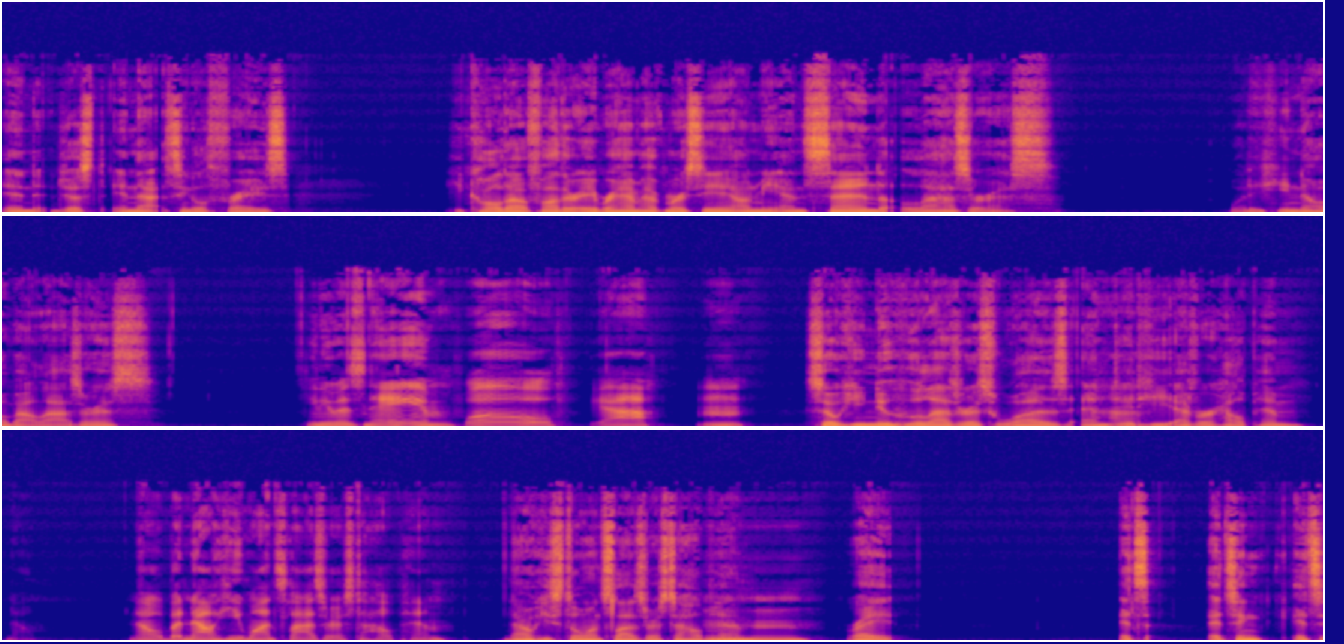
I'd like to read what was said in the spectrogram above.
in just in that single phrase? He called out, Father Abraham, have mercy on me and send Lazarus. What did he know about Lazarus? He knew his name. Whoa. Yeah. Mm. So he knew who Lazarus was, and Uh-huh. did he ever help him? No, No, but now he wants Lazarus to help him. Now he still wants Lazarus to help him, Mhm. right? It's it's in, it's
